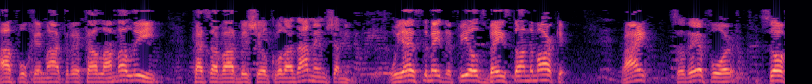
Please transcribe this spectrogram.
hafuche matreta lamali kasavar adam em shamim. We estimate the fields based on the market, right? So therefore, sof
